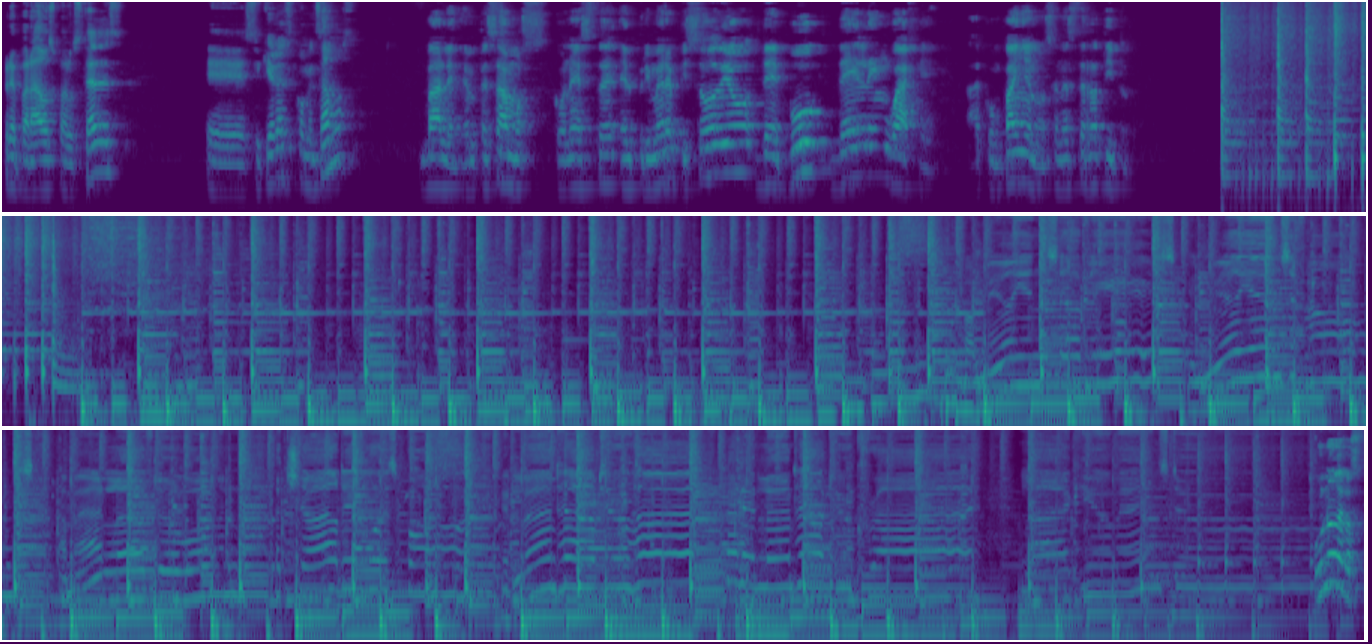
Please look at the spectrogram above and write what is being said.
preparados para ustedes. Eh, si quieres, comenzamos. Vale, empezamos con este, el primer episodio de Book de Lenguaje. Acompáñanos en este ratito.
